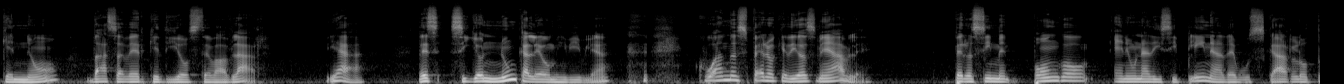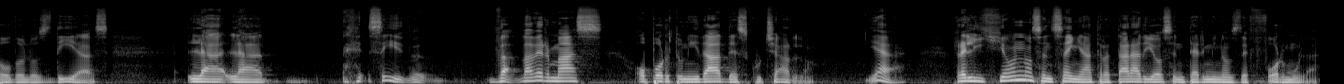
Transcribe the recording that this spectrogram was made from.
que no vas a ver que Dios te va a hablar. Ya. ¿Ves? Si yo nunca leo mi Biblia, ¿cuándo espero que Dios me hable? Pero si me pongo en una disciplina de buscarlo todos los días, la, la sí, va, a haber más oportunidad de escucharlo. Ya. Religión nos enseña a tratar a Dios en términos de fórmula.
